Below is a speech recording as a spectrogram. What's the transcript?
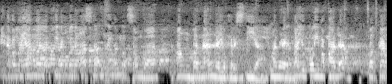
pinakamayaman at pinakamalakas na uri ng pagsamba ang banal na Eucharistia. At dahil tayo po ay mapalad pagkat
